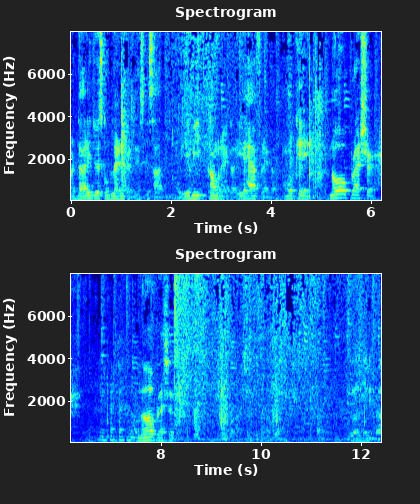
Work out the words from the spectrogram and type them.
और दाढ़ी जो है इसको ब्लेंड कर दें इसके साथ तो ये भी कम रहेगा ये हाफ़ रहेगा। Okay no pressure no pressure पूरा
